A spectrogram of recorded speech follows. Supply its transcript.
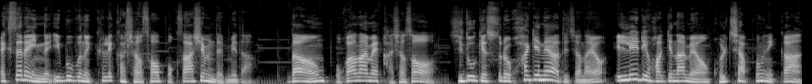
엑셀에 있는 이 부분을 클릭하셔서 복사하시면 됩니다. 그 다음 보관함에 가셔서 지도 개수를 확인해야 되잖아요. 일일이 확인하면 골치 아프니까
